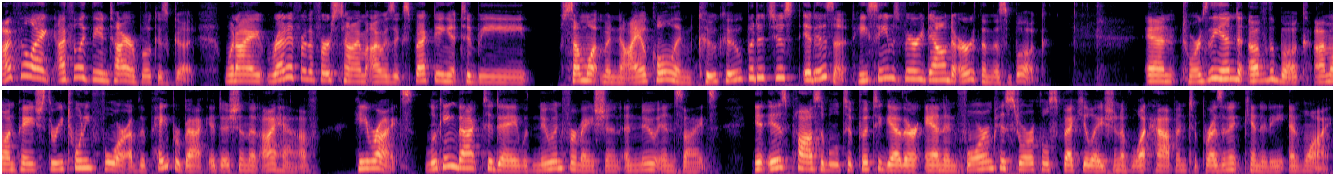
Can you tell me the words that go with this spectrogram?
I feel like I feel like the entire book is good. When I read it for the first time, I was expecting it to be somewhat maniacal and cuckoo, but it just it isn't. He seems very down to earth in this book. And towards the end of the book, I'm on page 324 of the paperback edition that I have. He writes, "Looking back today with new information and new insights, it is possible to put together an informed historical speculation of what happened to President Kennedy and why."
